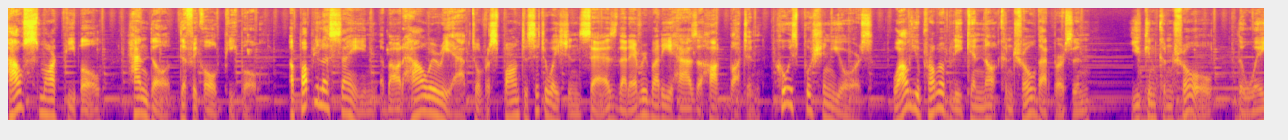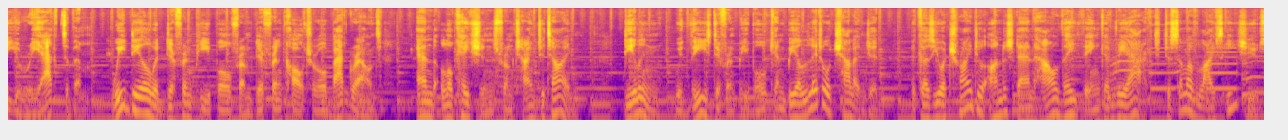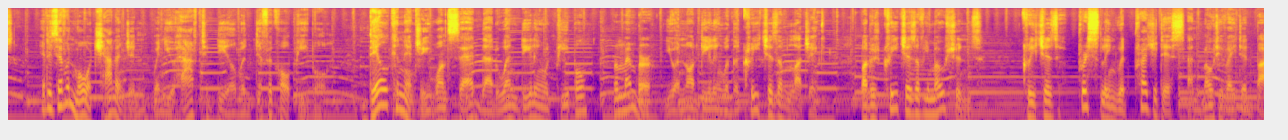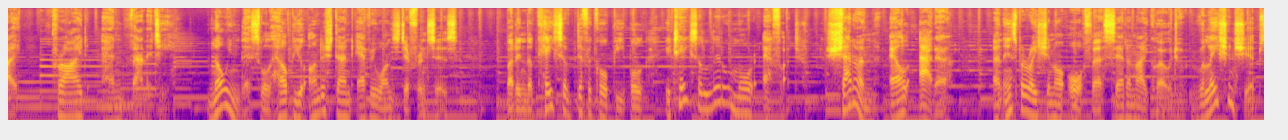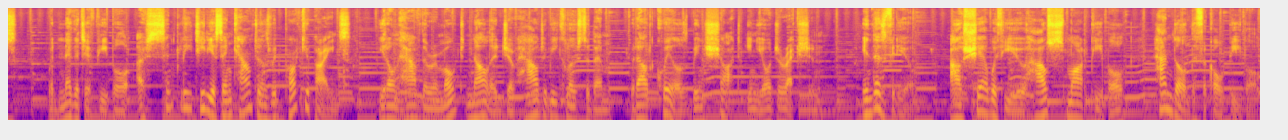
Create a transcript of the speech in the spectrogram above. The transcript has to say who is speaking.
Speaker 1: How smart people handle difficult people. A popular saying about how we react or respond to situations says that everybody has a hot button. Who is pushing yours? While you probably cannot control that person, you can control the way you react to them. We deal with different people from different cultural backgrounds and locations from time to time. Dealing with these different people can be a little challenging because you are trying to understand how they think and react to some of life's issues. It is even more challenging when you have to deal with difficult people. Dale Carnegie once said that when dealing with people, remember you are not dealing with the creatures of logic, but with creatures of emotions, creatures bristling with prejudice and motivated by pride and vanity. Knowing this will help you understand everyone's differences, but in the case of difficult people, it takes a little more effort. Shannon L. Alder, an inspirational author said, and I quote, Relationships with negative people are simply tedious encounters with porcupines. You don't have the remote knowledge of how to be close to them without quills being shot in your direction. In this video, I'll share with you how smart people handle difficult people.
